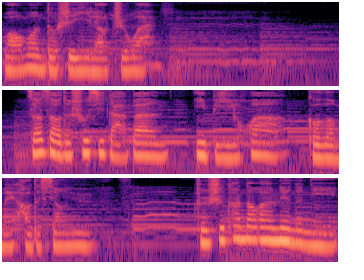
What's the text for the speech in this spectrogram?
往往都是意料之外。早早的梳洗打扮，一笔一画勾勒美好的相遇。准时看到暗恋的你，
